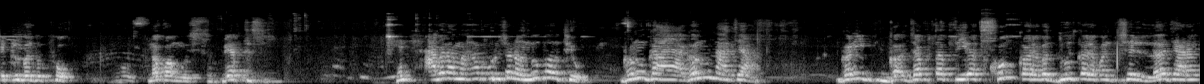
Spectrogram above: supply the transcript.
એટલું બધું ફોક. નકામું વ્યર્થ છે? આ બધા મહાપુરુષોનો અનુભવ થયો. ઘણું ગાયા, ઘણું નાચ્યા. ઘણી જપ, તપ, તીરથ ખૂબ કરે, બધું જ કરે, પણ છેલ્લે જ્યારે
